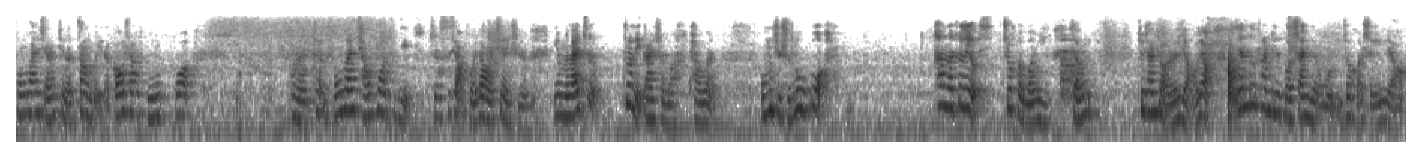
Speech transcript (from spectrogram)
冯帆想起了藏北的高山湖泊，嗯，这冯帆强迫自己使思想回到了现实。你们来这这里干什么？他问。我们只是路过，看到这里有智慧文明，想就想找人聊聊。先登上这座山顶，我们就和谁聊。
